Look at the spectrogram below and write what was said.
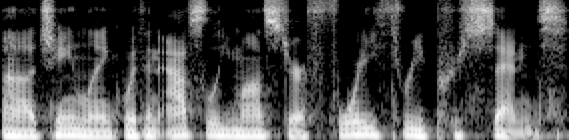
uh, Chainlink, with an absolutely monster 43%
